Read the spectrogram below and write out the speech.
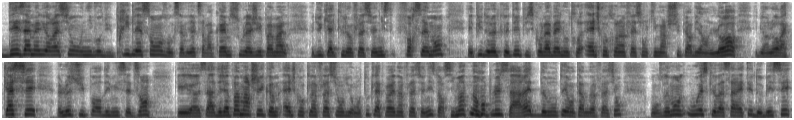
des améliorations au niveau du prix de l'essence, donc ça veut dire que ça va quand même soulager pas mal du calcul inflationniste, forcément. Et puis de l'autre côté, puisqu'on avait notre edge contre l'inflation qui marche super bien, l'or, eh bien l'or a cassé le support des 1700 et euh, ça a déjà pas marché comme edge contre l'inflation durant toute la période inflationniste. Alors si maintenant en plus ça arrête de monter en termes d'inflation, on se demande où est-ce que va s'arrêter de baisser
